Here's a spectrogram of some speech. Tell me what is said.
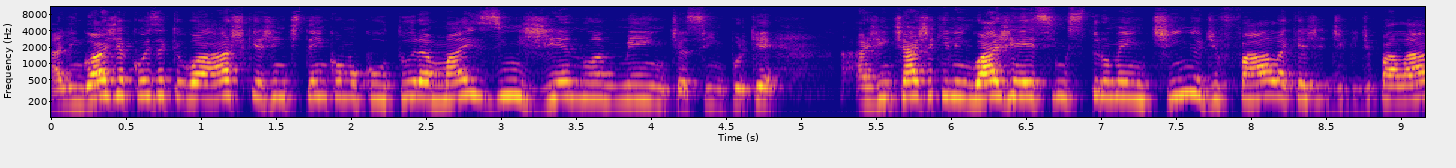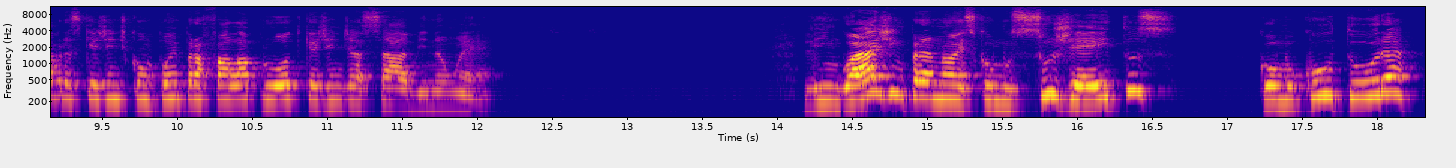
A linguagem é coisa que eu acho que a gente tem como cultura mais ingenuamente, assim, porque a gente acha que linguagem é esse instrumentinho de fala, que gente, de, de palavras que a gente compõe para falar para o outro que a gente já sabe, não é. Linguagem para nós como sujeitos, como cultura,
